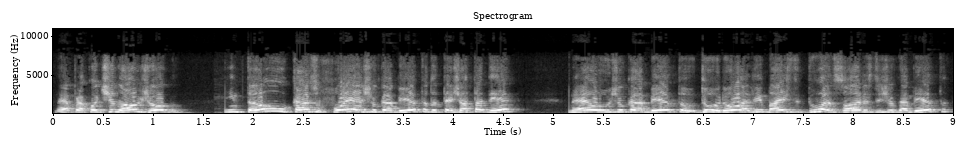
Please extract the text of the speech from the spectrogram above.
né, para continuar o jogo. Então o caso foi a julgamento do TJD. Né, o julgamento durou ali mais de duas horas de julgamento.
